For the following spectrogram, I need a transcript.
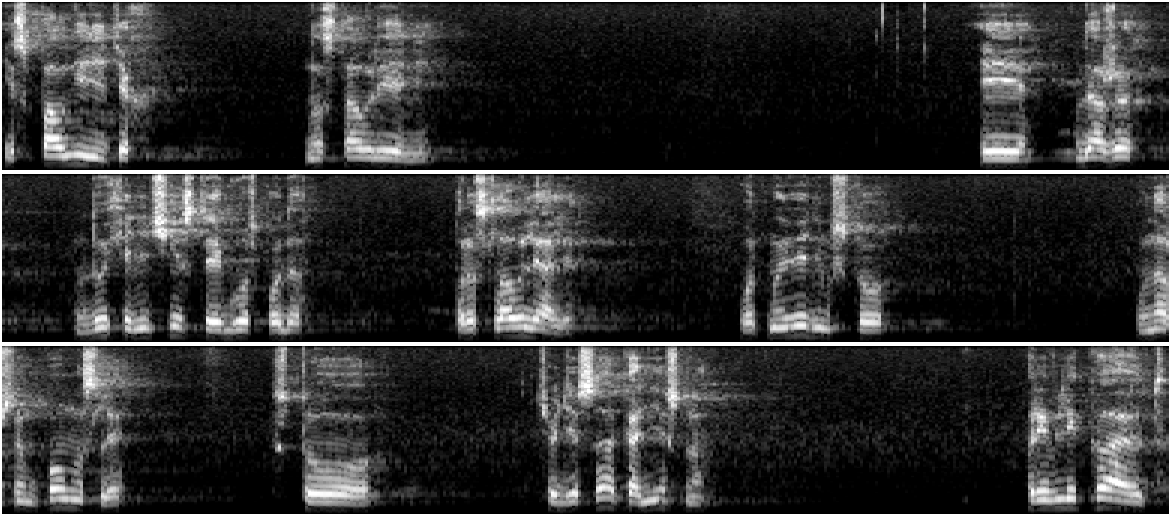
исполнение этих наставлений. И даже духи нечистые Господа прославляли. Вот мы видим, что в нашем помысле, что чудеса, конечно, привлекают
